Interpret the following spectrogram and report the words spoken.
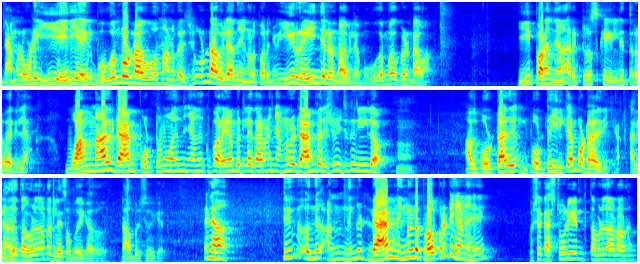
ഞങ്ങളോട് ഈ ഏരിയയിൽ ഭൂകമ്പം ഉണ്ടാകുമെന്നാണ് പരിശു ഉണ്ടാവില്ല എന്ന് ഞങ്ങൾ പറഞ്ഞു. ഈ റേഞ്ചിൽ ഉണ്ടാവില്ല. ഭൂകമ്പമൊക്കെ ഉണ്ടാവാം. ഈ പറഞ്ഞ റിക്ടർ സ്കെയിലിൽ ഇത്ര വരില്ല. വന്നാൽ ഡാം പൊട്ടുമോ എന്ന് ഞങ്ങൾക്ക് പറയാൻ പറ്റില്ല. കാരണം ഞങ്ങൾ ഡാം പരിശോധിച്ചിട്ടില്ലല്ലോ. അത് പൊട്ടാതി പൊട്ടിയിരിക്കാൻ പൊട്ടാതിരിക്കാം. അല്ല അത് തമിഴ്നാടല്ലേ സമ്മതിക്കാത്തത് ഡാം പരിശോധിക്കാൻ. അല്ല നിങ്ങൾ ഡാം നിങ്ങളുടെ പ്രോപ്പർട്ടിയാണ് ഹേ. പക്ഷേ കസ്റ്റോഡിയൻ തമിഴ്നാടാണ്.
